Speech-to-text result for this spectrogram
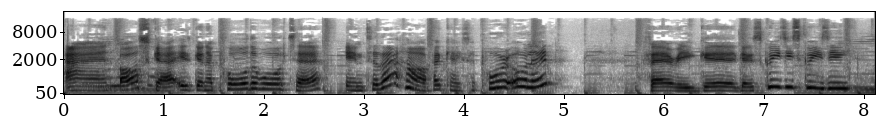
And Oscar is going to pour the water into that half. Okay, so pour it all in. Very good. Go squeezy, squeezy.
